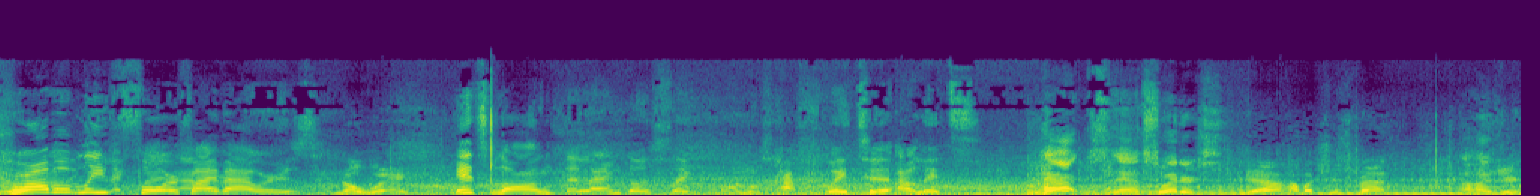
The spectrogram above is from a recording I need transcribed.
Probably four or five hours. No way. It's long. The line goes like almost halfway to outlets. Hats and sweaters. Yeah? How much you spent? A hundred.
